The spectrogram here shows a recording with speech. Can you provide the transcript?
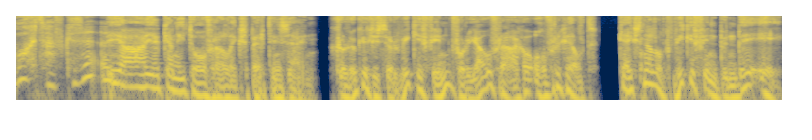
wacht even. Hè. Eh, Ja, je kan niet overal expert in zijn. Gelukkig is er Wikifin voor jouw vragen over geld. Kijk snel op wikifin.be,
